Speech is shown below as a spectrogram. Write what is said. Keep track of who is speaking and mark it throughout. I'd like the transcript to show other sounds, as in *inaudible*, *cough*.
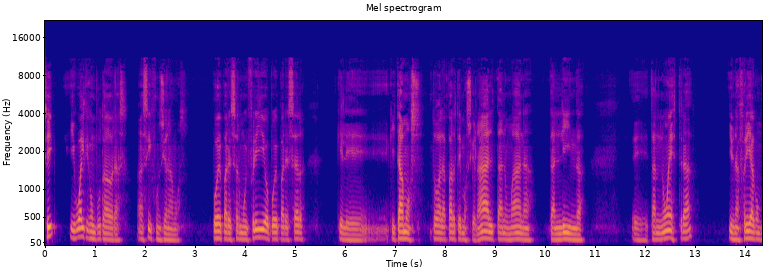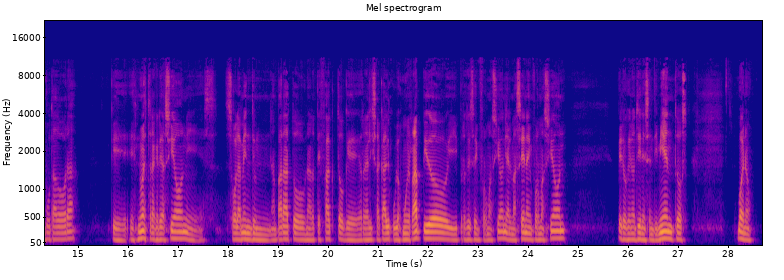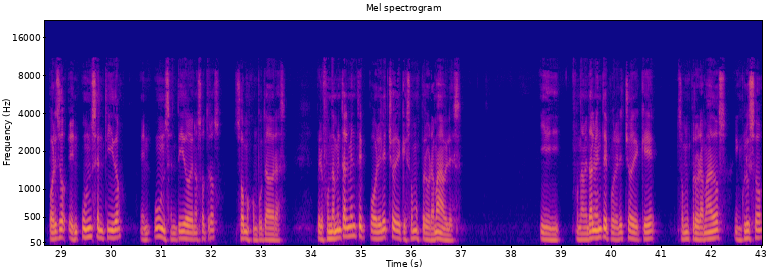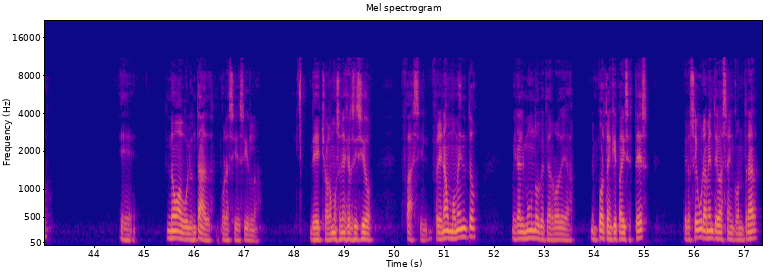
Speaker 1: Sí, igual que computadoras, así funcionamos. Puede parecer muy frío, puede parecer que le quitamos toda la parte emocional, tan humana, tan linda, eh, tan nuestra, y una fría computadora que es nuestra creación y es solamente un aparato, un artefacto que realiza cálculos muy rápido y procesa información y almacena información, pero que no tiene sentimientos. Bueno, por eso en un sentido, en un sentido de nosotros, somos computadoras, pero fundamentalmente por el hecho de que somos programables y fundamentalmente por el hecho de que somos programados incluso eh, no a voluntad, por así decirlo. De hecho, hagamos un ejercicio fácil. Frena un momento, mira el mundo que te rodea. No importa en qué país estés, pero seguramente vas a encontrar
